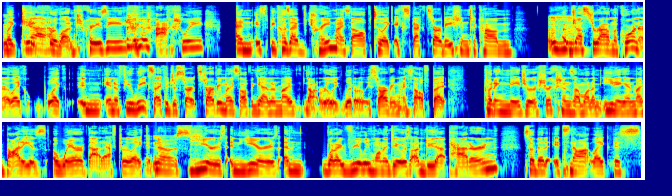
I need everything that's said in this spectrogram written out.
like cake Yeah. for lunch crazy like actually and it's because i've trained myself to like expect starvation to come uh, just around the corner. Like like in in a few weeks, I could just start starving myself again, and my not really literally starving myself, but putting major restrictions on what I'm eating, and my body is aware of that after like It knows. years and years. And what I really want to do is undo that pattern so that it's not like this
